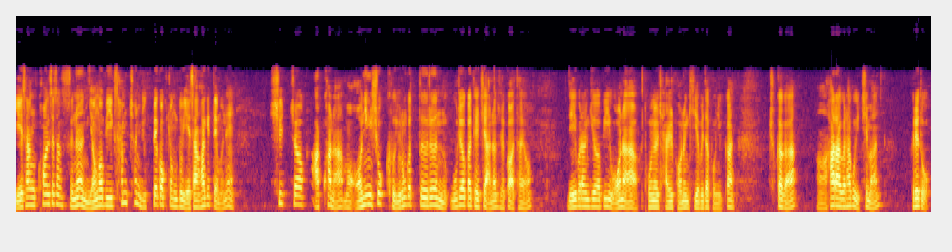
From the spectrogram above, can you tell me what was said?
예상 컨센서스는 영업이익 3,600억 정도 예상하기 때문에 실적 악화나 뭐 어닝 쇼크 이런 것들은 우려가 되지 않아도 될 것 같아요. 네이버라는 기업이 워낙 돈을 잘 버는 기업이다 보니까 주가가 어, 하락을 하고 있지만 그래도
